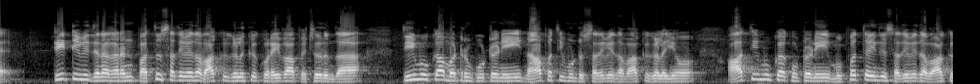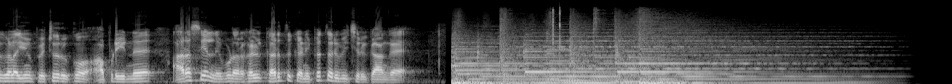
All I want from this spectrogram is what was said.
டிடிவி தினகரன் பத்து சதவீத வாக்குகளுக்கு குறைவாக பெற்றிருந்தா திமுக மற்றும் கூட்டணி நாற்பத்தி மூன்று சதவீத வாக்குகளையும் அதிமுக கூட்டணி முப்பத்தைந்து சதவீத வாக்குகளையும் பெற்றிருக்கும் அப்படின்னு அரசியல் நிபுணர்கள் கருத்து கணிப்பை தெரிவிச்சிருக்காங்க.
